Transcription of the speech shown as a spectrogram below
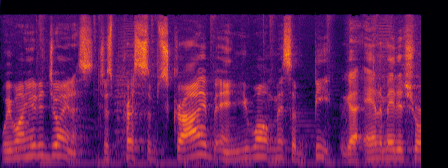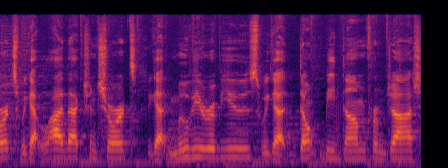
We want you to join us. Just press subscribe and you won't miss a beat. we got animated shorts, we got live action shorts, we got movie reviews, we got Don't Be Dumb from Josh,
